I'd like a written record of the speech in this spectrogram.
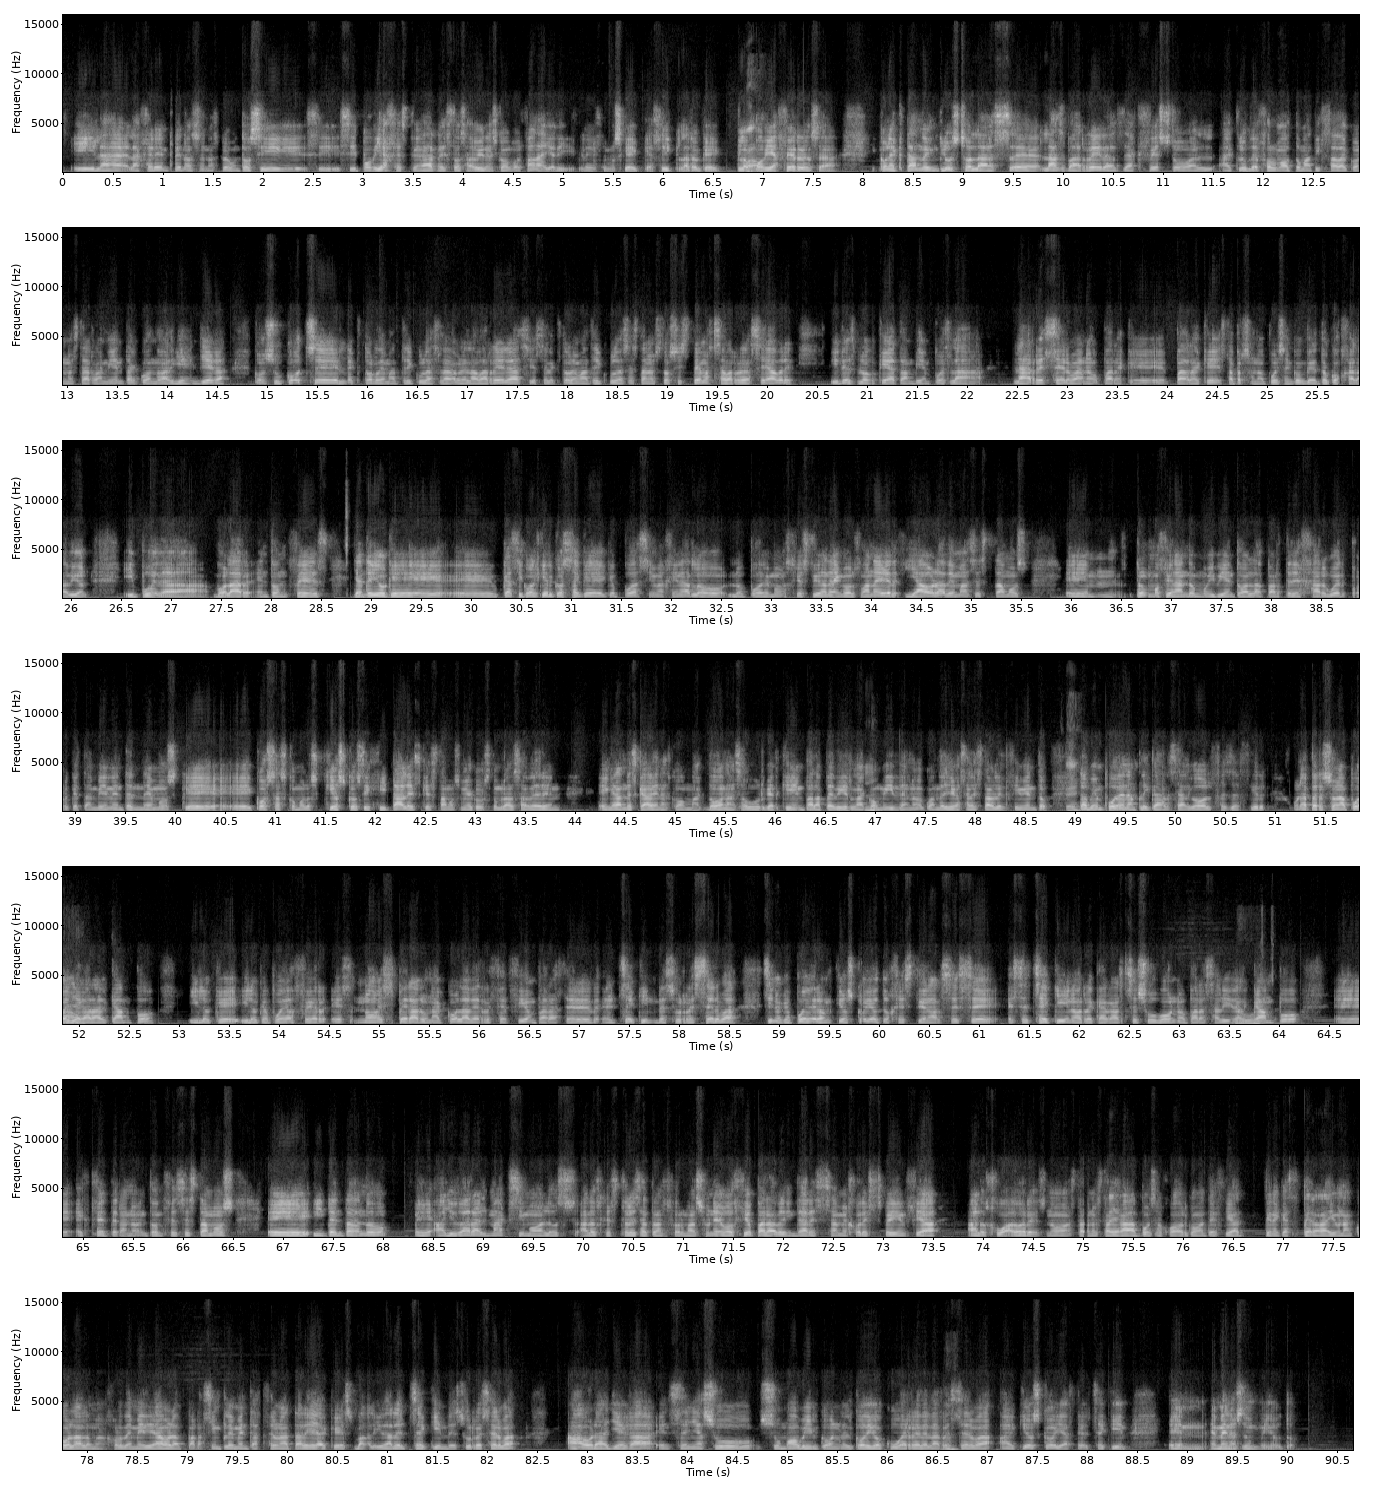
y la, la, gerente nos, nos preguntó si, si, si, podía gestionar estos aviones con Golf Manager y le dijimos que, que sí, claro, que lo podía hacer, o sea, conectando incluso las, eh, las barreras de acceso al, al, club de forma automatizada con nuestra herramienta. Cuando alguien llega con su coche, el lector de matrículas le abre la barrera, si ese lector de matrículas está en nuestro sistema, esa barrera se abre y desbloquea también pues la, la reserva, ¿no? Para que, para que esta persona, pues en concreto, coja el avión y pueda volar. Entonces, ya te digo que eh, casi cualquier cosa que, puedas imaginar lo, podemos gestionar en Golf Manager y ahora además estamos em, promocionando muy bien toda la parte de hardware porque también entendemos que eh, cosas como los kioscos digitales que estamos muy acostumbrados a ver en, en grandes cadenas como McDonald's o Burger King para pedir la comida, ¿no? Cuando llegas al establecimiento, también pueden aplicarse al golf. Es decir, una persona puede llegar al campo y lo, que, y lo que puede hacer es no esperar una cola de recepción para hacer el check-in de su reserva, sino que puede ir a un kiosco y autogestionarse ese, ese check-in o recargarse su bono para salir al campo, eh, etcétera, ¿no? Entonces estamos eh, intentando eh, ayudar al máximo a los, a los gestores a transformar su negocio para brindar esa mejor experiencia a los jugadores, ¿no? Hasta nuestra llegada, pues el jugador, como te decía, tiene que esperar ahí una cola a lo mejor de media hora para simplemente hacer una tarea que es validar el check-in de su reserva. Ahora llega, enseña su, su, móvil con el código QR de la reserva al kiosco y hace el check-in en menos de un minuto.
